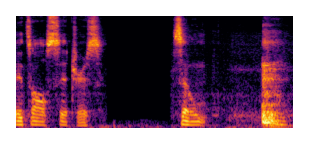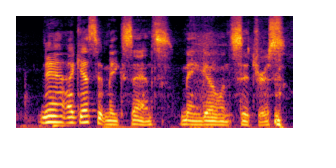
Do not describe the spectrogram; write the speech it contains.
it's all citrus. So, yeah, I guess it makes sense. Mango and citrus.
